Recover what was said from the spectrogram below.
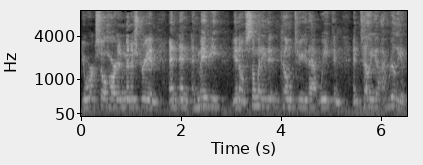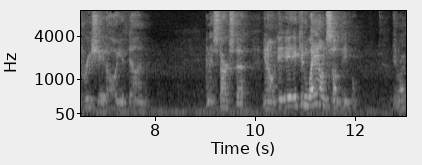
You work so hard in ministry, and, and, and, and maybe you know somebody didn't come to you that week and, and tell you, I really appreciate all you've done. And it starts to, you know, it, it can weigh on some people. That's right.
